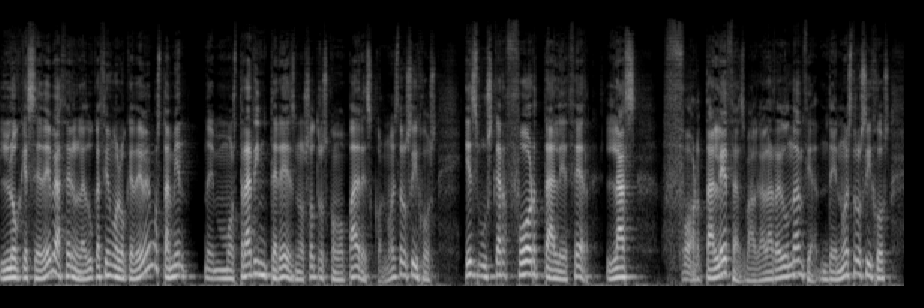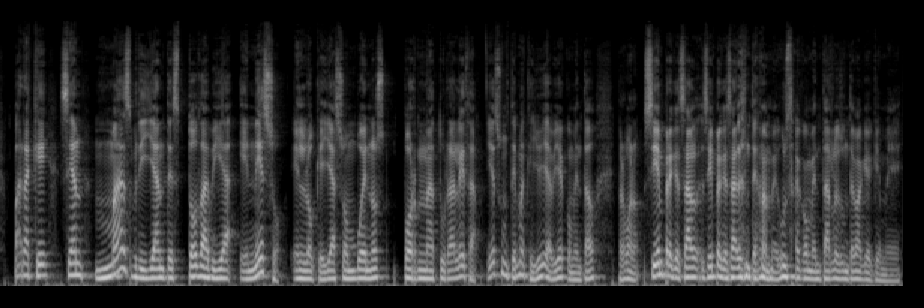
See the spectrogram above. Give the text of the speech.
Lo que se debe hacer en la educación o lo que debemos también eh, mostrar interés nosotros como padres con nuestros hijos es buscar fortalecer las fortalezas, valga la redundancia, de nuestros hijos para que sean más brillantes todavía en eso, en lo que ya son buenos por naturaleza. Y es un tema que yo ya había comentado, pero bueno, siempre que, siempre que sale un tema me gusta comentarlo, es un tema que, me,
